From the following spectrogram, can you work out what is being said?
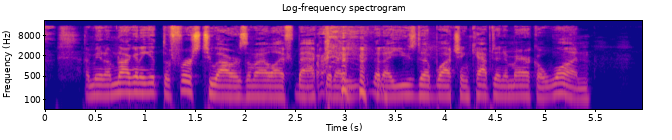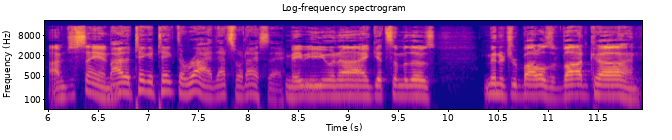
I mean, I'm not going to get the first two hours of my life back that I that I used up watching Captain America one. I'm just saying. Buy the ticket, take the ride. That's what I say. maybe you and I get some of those miniature bottles of vodka and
